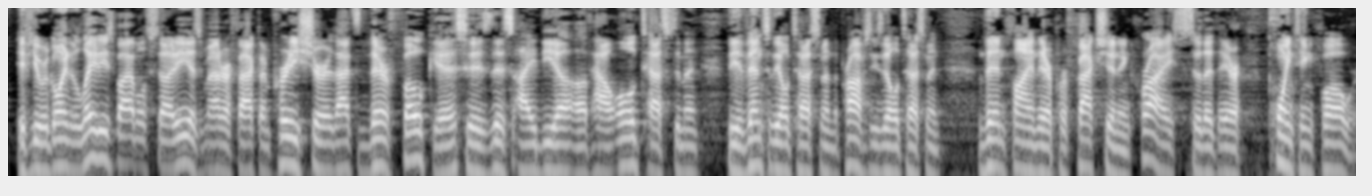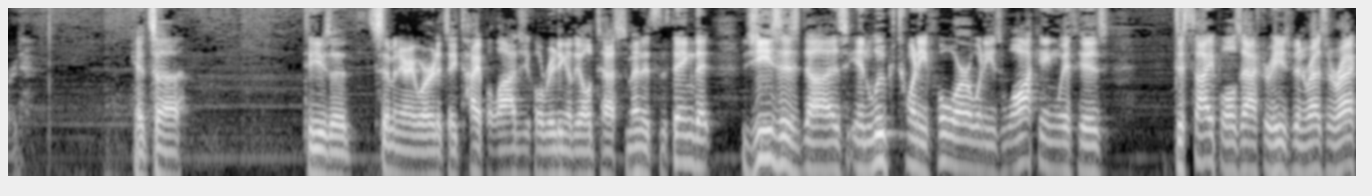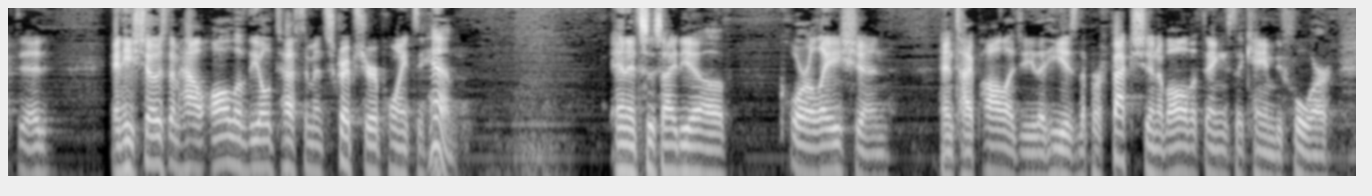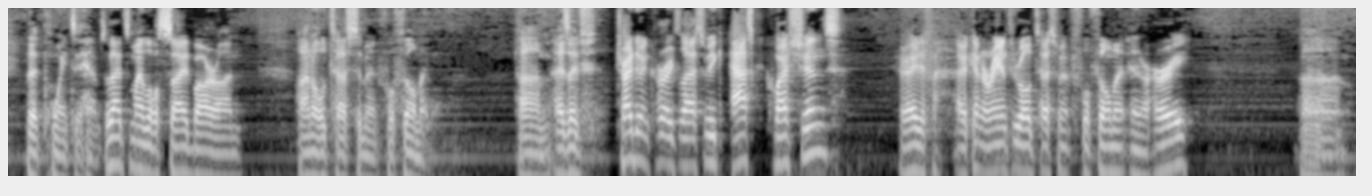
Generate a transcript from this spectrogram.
If you were going to the ladies' Bible study, as a matter of fact, I'm pretty sure that's their focus is this idea of how Old Testament, the events of the Old Testament, the prophecies of the Old Testament then find their perfection in Christ so that they are pointing forward. It's a, to use a seminary word, it's a typological reading of the Old Testament. It's the thing that Jesus does in Luke 24 when he's walking with his disciples after he's been resurrected, and he shows them how all of the Old Testament scripture point to him. And it's this idea of correlation and typology that he is the perfection of all the things that came before that point to him. So that's my little sidebar on, on Old Testament fulfillment. Um, as I've tried to encourage last week, ask questions. Right? If I kind of ran through Old Testament fulfillment in a hurry. Um,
